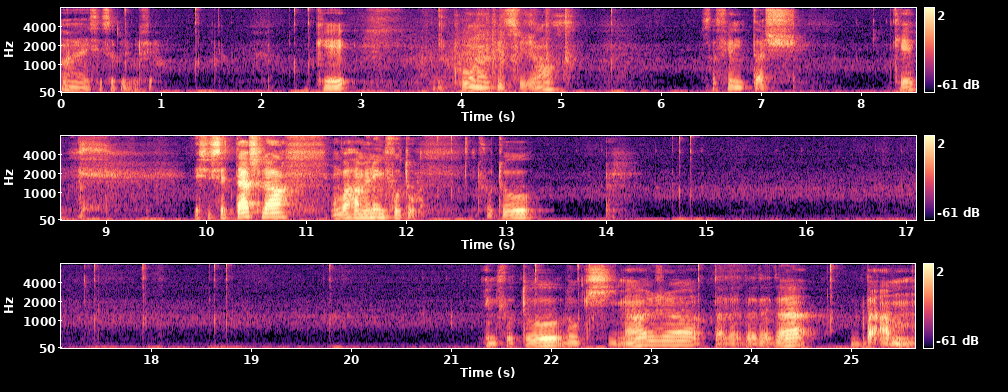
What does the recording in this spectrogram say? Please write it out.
Ouais, c'est ça que je voulais faire. Ok. Du coup, on a un peu de ce genre. Ça fait une tâche. Ok. Et sur cette tâche-là, on va ramener une photo. Une photo. Une photo, donc image. bam.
